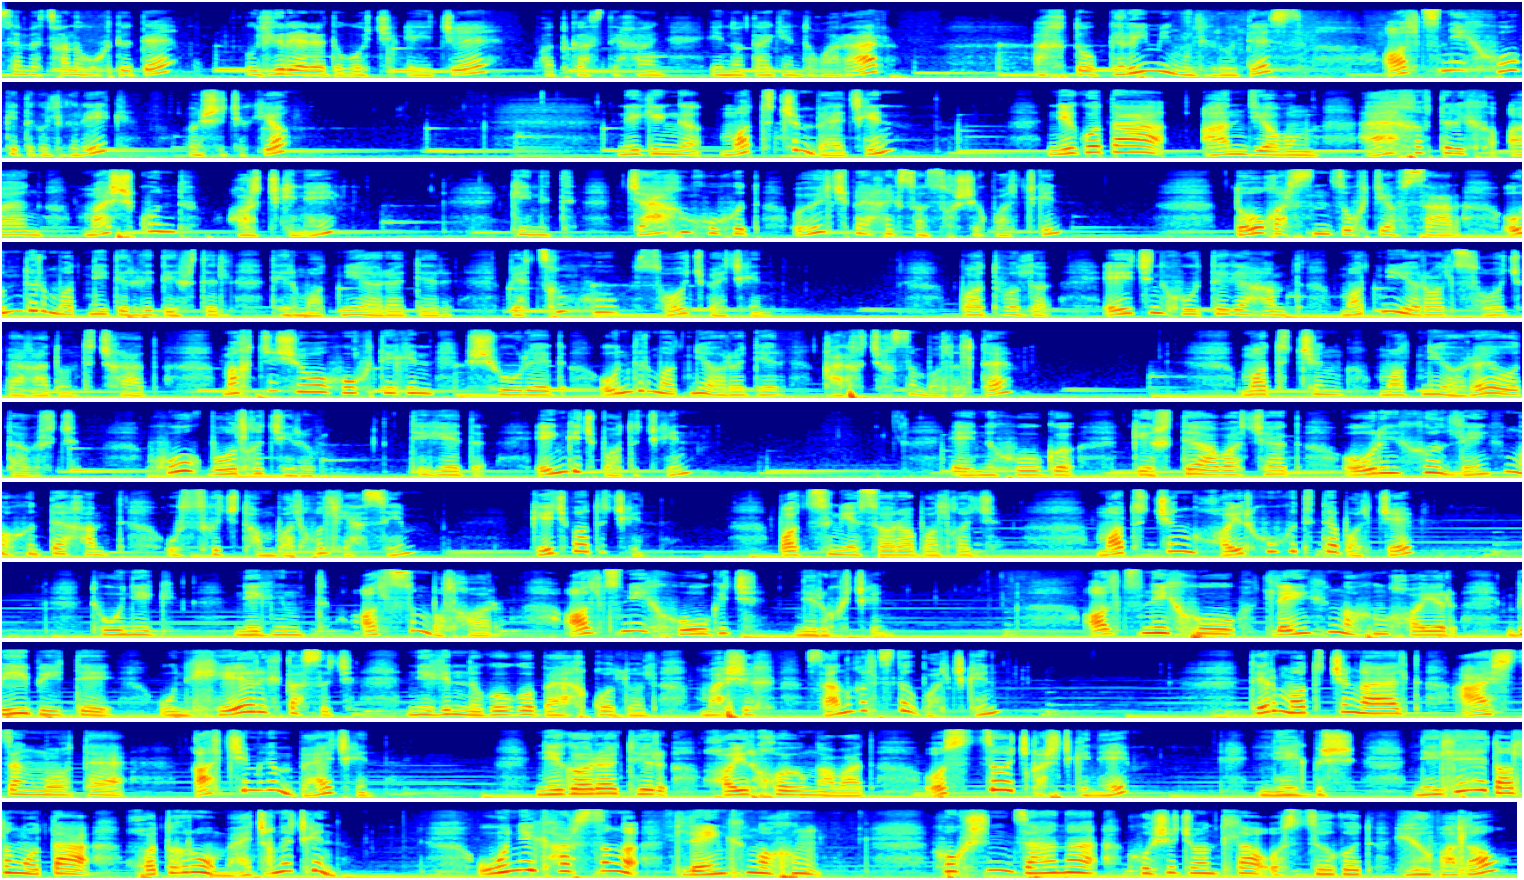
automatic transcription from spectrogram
Сайн байцгаана хүүхдүүдээ. Үлгэр яриад өгөөч ээжээ. Подкастынхаа энэ удаагийн дугаараар ах トゥ Гримийн үлгэрүүдээс олцны хүү гэдэг үлгэрийг уншиж өгье. Нэгэн модчин байж гин нэг удаа анд яван айхавтар их ойн маш гүнд орж гинэ. Гинэт жаахан хүүхэд уйлж байхыг сонсох шиг болж гин дуу гарсан зүгт явсаар өндөр модны дэргэд эртэл тэр модны орой дээр бяцхан хүү сууж байж гин. Бодвол ээж нь хүүтэйгээ хамт модны ёроолд сууж байгаад унтчихад махчин шуу хүүхдийг нь шүүрээд өндөр модны орой дээр гаргачихсан бололтой. Модчин модны орой өө давирч хүүг буулгаж ирэв. Тэгээд ингэж бодож гин энэхүүг гэртээ аваачаад өөрийнхөө лэнхэн охинтой хамт өсгөж том болгол яасан юм гэж бодож гин. Бодсон ёсороо болгож модчин хоёр хүүхэдтэй болжээ. Түүнийг нэгэнд олсон болохоор олзны хүү гэж нэр өгч гин олзны хүү лэнхэн охин хоёр бие биедээ үнэхээр их тасаж нэг нь нөгөөгөө байхгүй бол маш их сангалцдаг болж гин. Тэр модчин айлд ааш зан муутай гал чимгэн байж гин. Нэг орой тэр хоёр хувин аваад ус зөөж гарч гинэ. Нэг биш нэлээд олон удаа худаг руу мажгнаж гин. Үүнийг харсан лэнхэн охин Хөгшин заана хөшиж унтлаа ус зөөгөөд юу болов?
